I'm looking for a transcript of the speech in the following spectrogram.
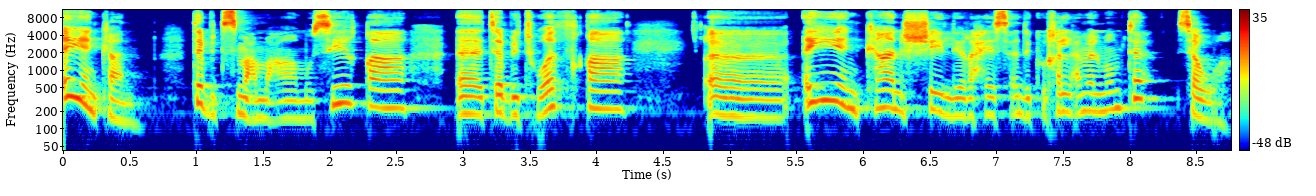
أيا كان تبي تسمع معاه موسيقى أه تبي توثقه. أه أيا كان الشيء اللي راح يسعدك ويخلي العمل ممتع سوه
